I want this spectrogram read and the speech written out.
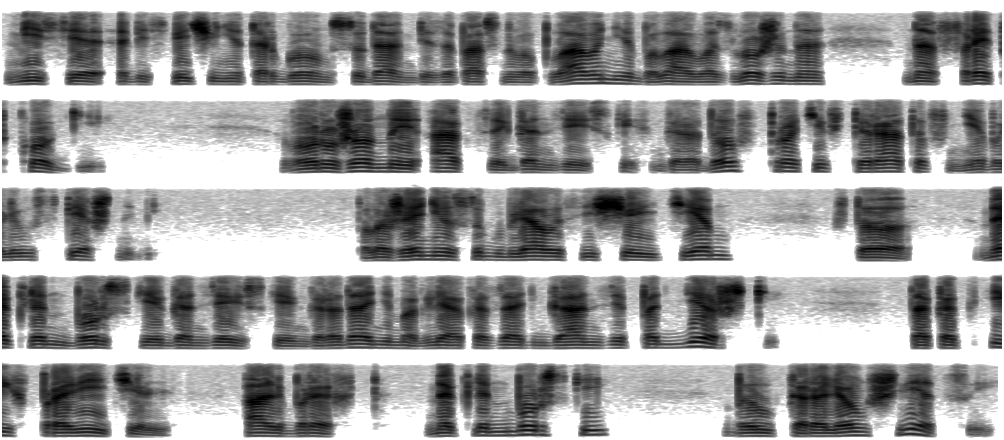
Миссия обеспечения торговым судам безопасного плавания была возложена на Фред Когги. Вооруженные акции ганзейских городов против пиратов не были успешными. Положение усугублялось еще и тем, что Мекленбургские ганзейские города не могли оказать Ганзе поддержки, так как их правитель Альбрехт Мекленбургский был королем Швеции.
